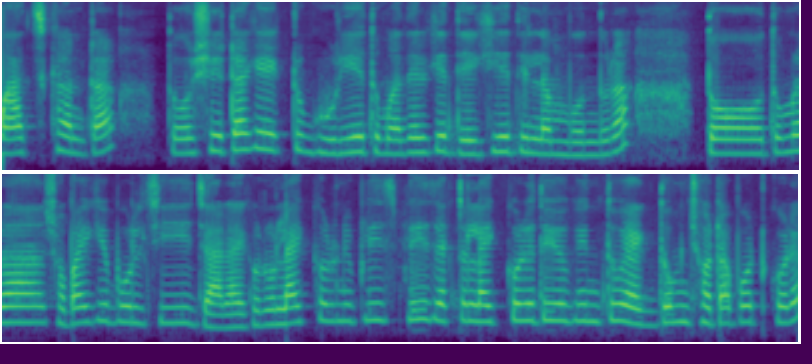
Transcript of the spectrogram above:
মাঝখানটা। তো সেটাকে একটু ঘুরিয়ে তোমাদেরকে দেখিয়ে দিলাম বন্ধুরা। তো তোমরা সবাইকে বলছি, যারা এখনও লাইক করনি প্লিজ প্লিজ একটা লাইক করে দিও কিন্তু একদম ঝটাপট করে।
